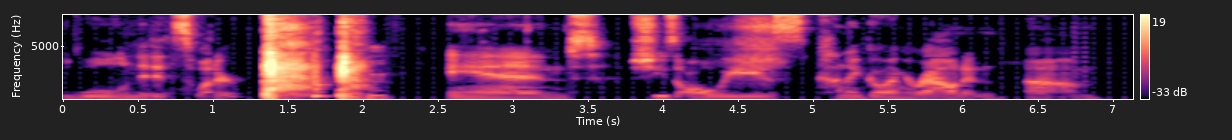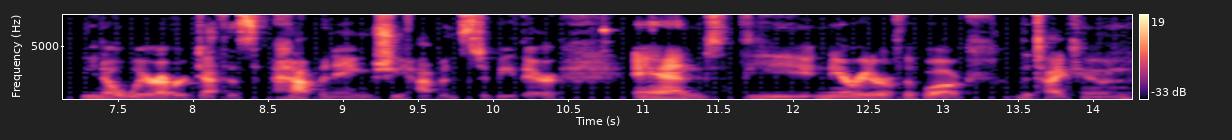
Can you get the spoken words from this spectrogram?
wool knitted sweater and she's always kind of going around and um, you know wherever death is happening she happens to be there and the narrator of the book the tycoon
